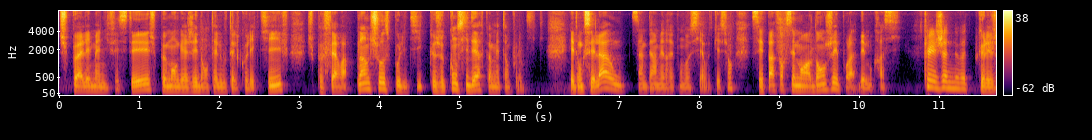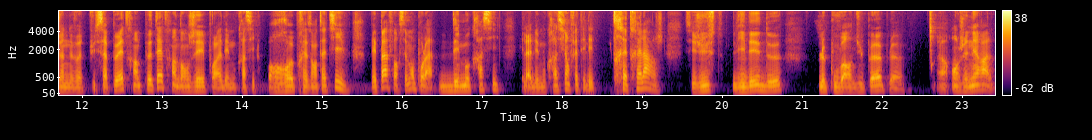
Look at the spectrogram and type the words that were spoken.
je peux aller manifester, je peux m'engager dans tel ou tel collectif, je peux faire voilà, plein de choses politiques que je considère comme étant politiques. Et donc c'est là où ça me permet de répondre aussi à votre question. C'est pas forcément un danger pour la démocratie. Que les jeunes ne votent plus. Que les jeunes ne votent plus. Ça peut être peut-être un danger pour la démocratie représentative, mais pas forcément pour la démocratie. Et la démocratie, en fait, elle est très très large. C'est juste l'idée de le pouvoir du peuple euh, en général.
